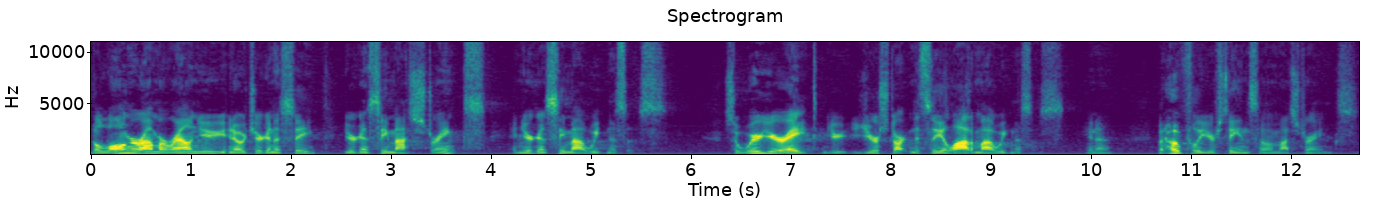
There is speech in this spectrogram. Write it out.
the longer I'm around you, you know what you're going to see? You're going to see my strengths and you're going to see my weaknesses. So we're year eight. You're, you're starting to see a lot of my weaknesses, you know? But hopefully you're seeing some of my strengths.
